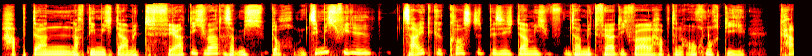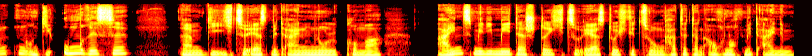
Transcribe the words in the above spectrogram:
habe dann, nachdem ich damit fertig war, das hat mich doch ziemlich viel Zeit gekostet, bis ich damit, fertig war. Habe dann auch noch die Kanten und die Umrisse, ähm, die ich zuerst mit einem 0,1 mm Strich zuerst durchgezogen hatte, dann auch noch mit einem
